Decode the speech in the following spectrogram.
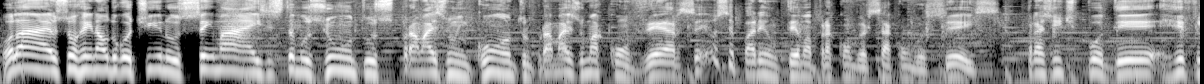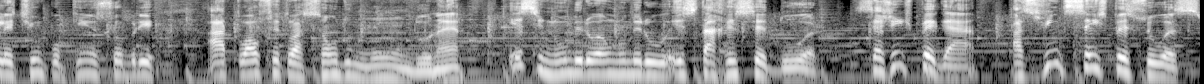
Olá, eu sou Reinaldo Gotino, sem mais, estamos juntos para mais um encontro, para mais uma conversa. Eu separei um tema para conversar com vocês, para a gente poder refletir um pouquinho sobre a atual situação do mundo, né? Esse número é um número estarrecedor. Se a gente pegar as 26 pessoas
